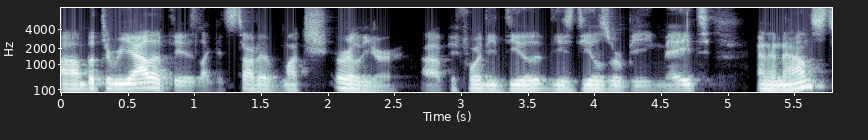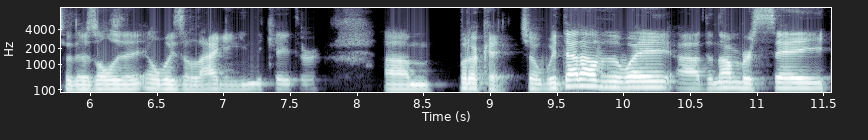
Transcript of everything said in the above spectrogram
Uh, but the reality is, like, it started much earlier uh, before the deal, these deals were being made and announced. So there's always, always a lagging indicator. Um, but okay, so with that out of the way, uh, the numbers say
